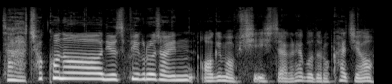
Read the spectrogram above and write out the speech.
자, 첫 코너 뉴스픽으로 저희는 어김없이 시작을 해보도록 하죠.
